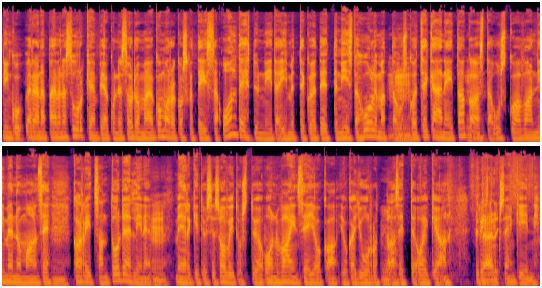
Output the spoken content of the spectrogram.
niin kuin eräänä päivänä surkeampia kuin ne Sodoma ja Gomorra, koska teissä on tehty niitä ihmettekoja, te ette niistä huolimatta mm. usko, että sekään ei takaa mm. sitä uskoa, vaan nimenomaan se mm. karitsan todellinen mm. merkitys ja sovitustyö on vain se, joka, joka juurruttaa Joo. sitten oikeaan Kristukseen kiinni.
